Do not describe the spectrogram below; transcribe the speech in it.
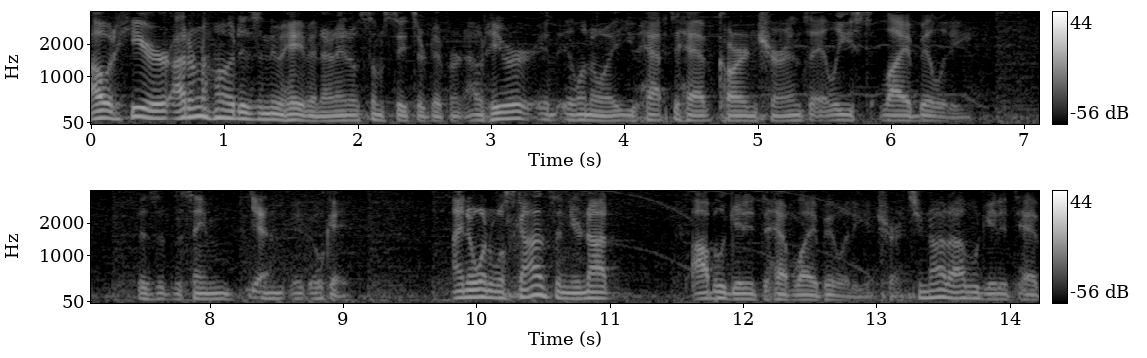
out here, I don't know how it is in New Haven, and I know some states are different. Out here in Illinois, you have to have car insurance, at least liability. Is it the same? Yeah. Mm, okay. I know in Wisconsin, you're not obligated to have liability insurance. You're not obligated to have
